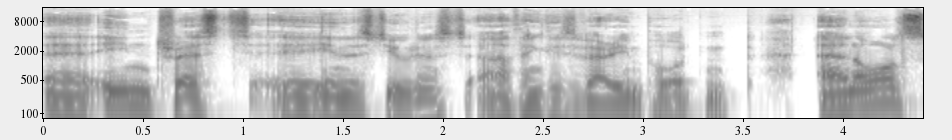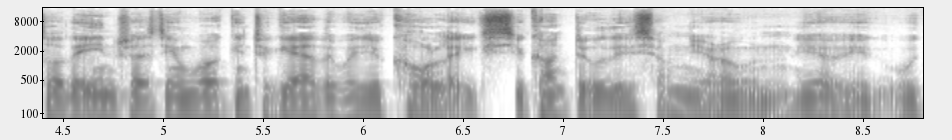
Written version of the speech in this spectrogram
uh, interest uh, in the students, I think, is very important, and also the interest in working together with your colleagues. You can't do this on your own. You you,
